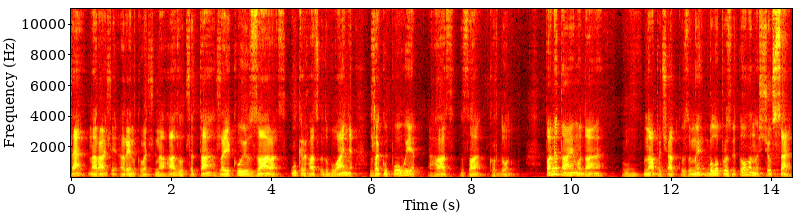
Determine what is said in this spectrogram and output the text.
це наразі ринкова ціна газу, це та, за якою зараз Укргазвидобування закуповує газ за кордоном. Пам'ятаємо, да, на початку зими було прозвітовано, що все.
